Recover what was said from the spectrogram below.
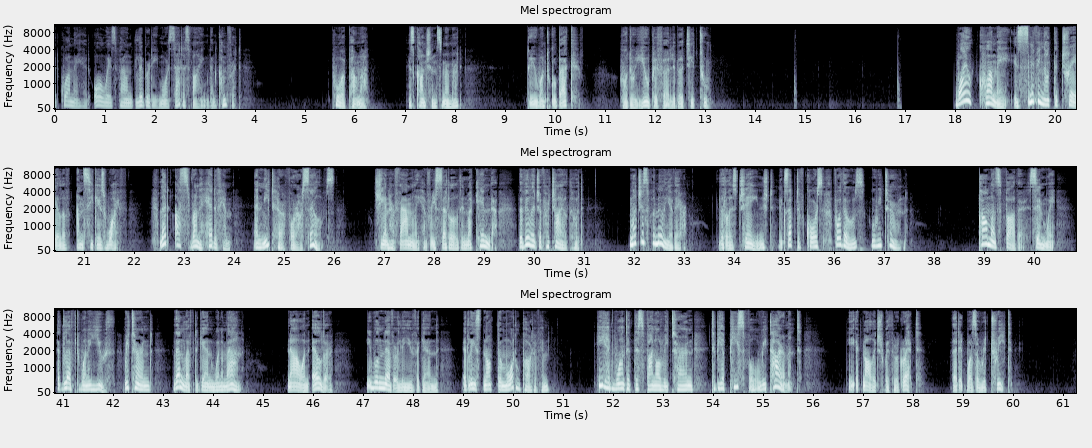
but Kwame had always found liberty more satisfying than comfort. Poor Paama, his conscience murmured. Do you want to go back, or do you prefer liberty too? While Kwame is sniffing out the trail of Ansige's wife, let us run ahead of him and meet her for ourselves. She and her family have resettled in Makendha, the village of her childhood. Much is familiar there. Little has changed, except, of course, for those who return. Paama's father, Semwe, had left when a youth, returned, then left again when a man. Now an elder, he will never leave again, at least not the mortal part of him. He had wanted this final return to be a peaceful retirement. He acknowledged with regret that it was a retreat.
